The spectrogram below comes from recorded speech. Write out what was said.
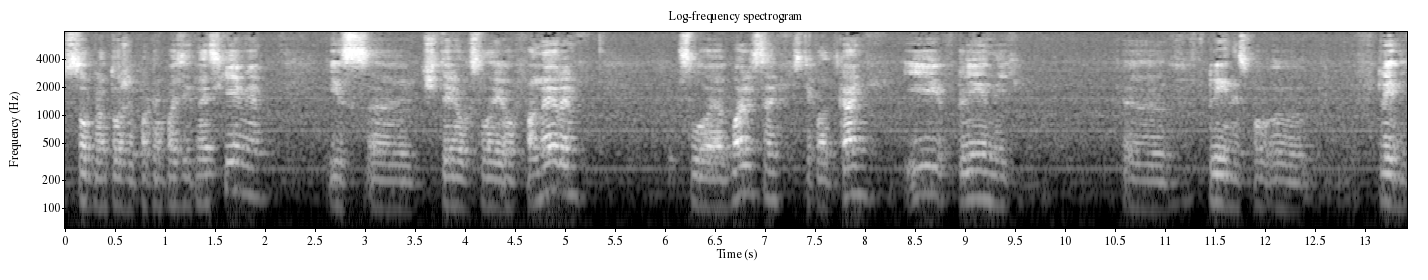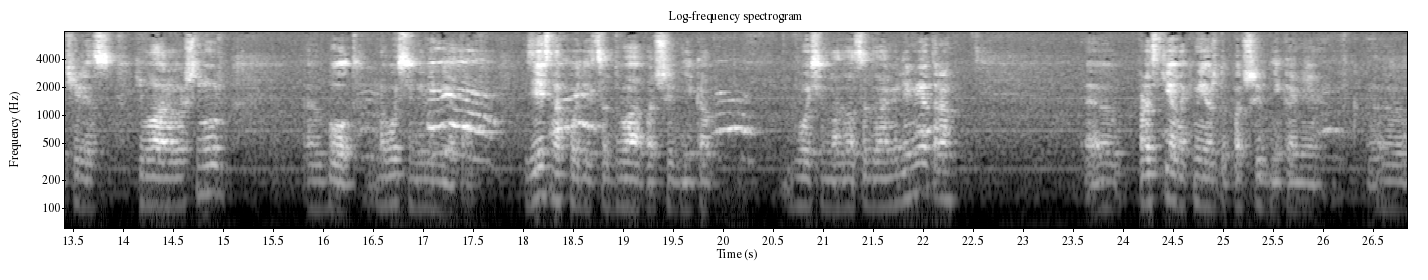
собран тоже по композитной схеме из э, четырех слоев фанеры, слоя бальса, стеклоткань и вклеенный, э, вклеенный, вклеенный через кевларовый шнур болт на 8 мм. Здесь находится два подшипника 8 на 22 мм. Простенок между подшипниками э,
